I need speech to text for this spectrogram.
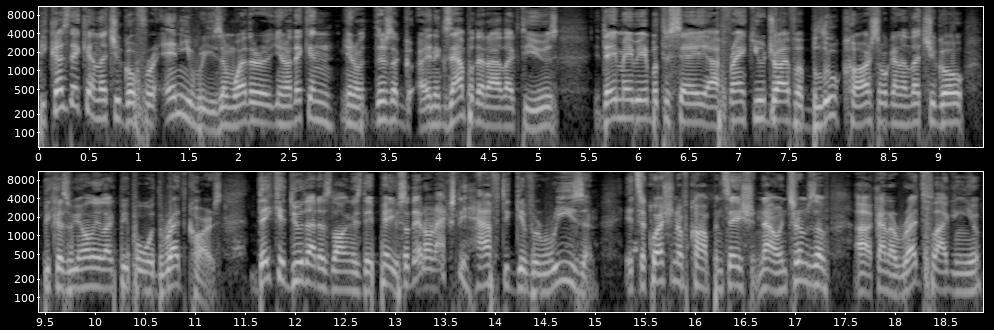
because they can let you go for any reason, whether you know they can, you know, there's a, an example that I like to use. They may be able to say, uh, Frank, you drive a blue car, so we're going to let you go because we only like people with red cars. They could do that as long as they pay you. So they don't actually have to give a reason. It's a question of compensation. Now, in terms of uh, kind of red flagging you,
